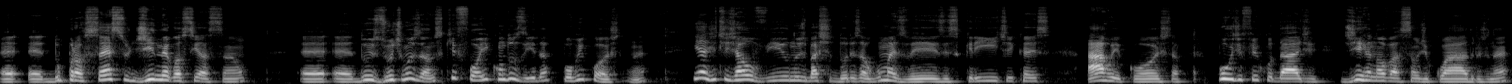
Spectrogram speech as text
é, é, do processo de negociação é, é, dos últimos anos, que foi conduzida por Rui Costa. Né? E a gente já ouviu nos bastidores algumas vezes críticas a Rui Costa por dificuldade de renovação de quadros, né?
